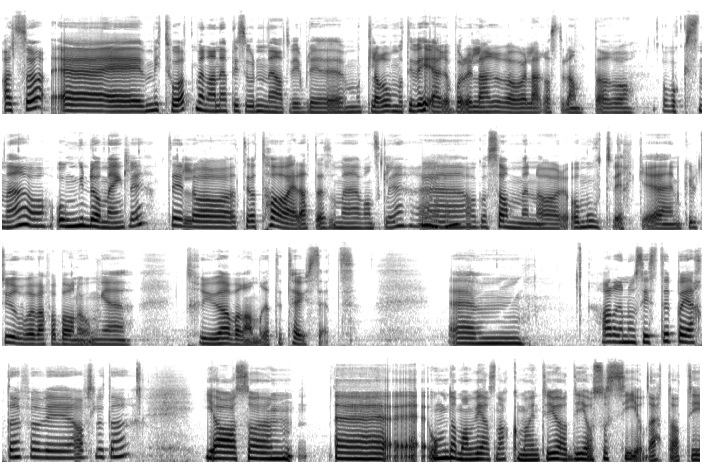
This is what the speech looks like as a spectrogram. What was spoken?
Altså, eh, Mitt håp med denne episoden er at vi blir klarer å motivere både lærere og lærerstudenter og, og voksne, og ungdom egentlig, til å, til å, ta i dette som er vanskelig. Mm. Eh, og gå sammen og, og, motvirke en kultur hvor i hvert fall barn og unge truer hverandre til taushet. Um, har dere noe siste på hjertet før vi avslutter? Ja, altså eh, ungdommene vi har snakka med og intervjua, de også sier jo dette, at de,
